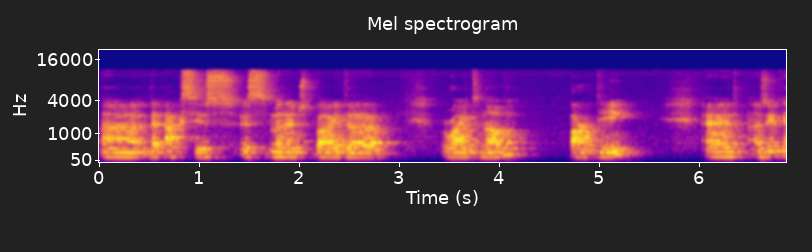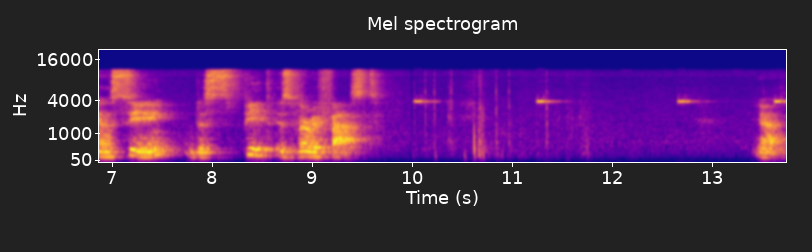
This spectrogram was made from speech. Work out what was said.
uh, the axis is managed by the right knob RD and as you can see the speed is very fast. Yeah,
